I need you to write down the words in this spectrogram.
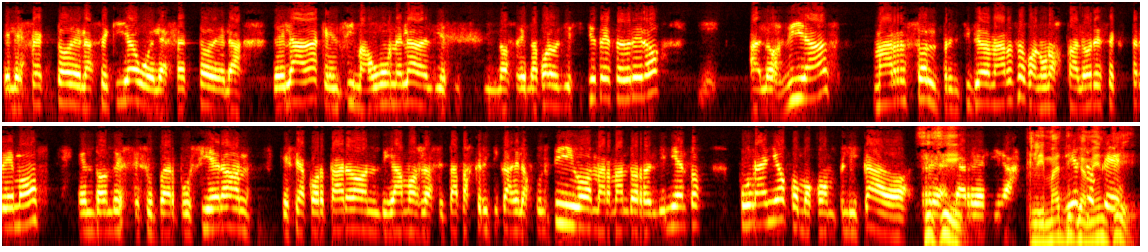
el efecto de la sequía o el efecto de la helada, que encima hubo una helada el, 17, no sé, me acuerdo, el 17 de febrero y a los días, marzo, el principio de marzo, con unos calores extremos en donde se superpusieron que se acortaron, digamos, las etapas críticas de los cultivos, mermando rendimientos. Fue un año como complicado, sí, sí. la realidad. Climáticamente,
